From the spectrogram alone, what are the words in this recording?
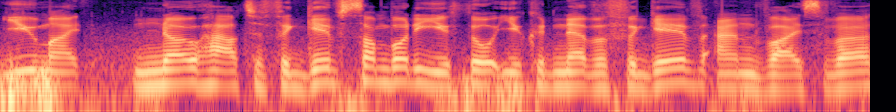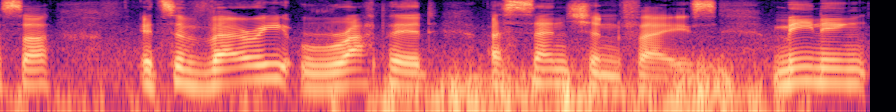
you might know how to forgive somebody you thought you could never forgive, and vice versa. It's a very rapid ascension phase, meaning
